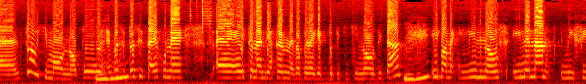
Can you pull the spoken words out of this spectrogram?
ε, και όχι μόνο που mm εν πάση περιπτώσει θα έχουν ε, έτσι ένα ενδιαφέρον εδώ πέρα για την τοπική κοινότητα. Είπαμε η Λίμνος είναι ένα νησί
